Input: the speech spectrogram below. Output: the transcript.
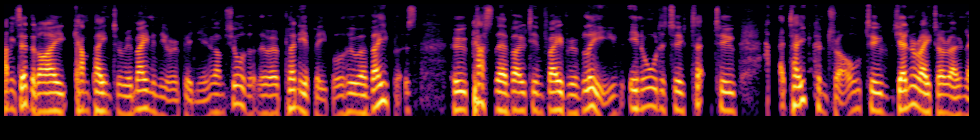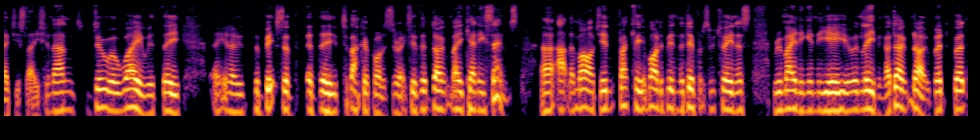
having said that, I campaign to remain in the European Union. And I'm sure that there are plenty of people who are vapers who cast their vote in favour of leave in order to to take control, to generate our own legislation, and do away with the, uh, you know, the bits of, of the Tobacco Products Directive that don't make any sense uh, at the margin. Frankly, it might have been the difference between us remaining in the EU and leaving. I don't know, but but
